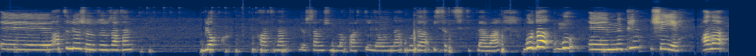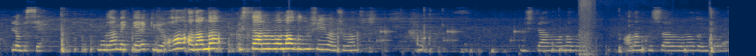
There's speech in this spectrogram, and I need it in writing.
ee, hatırlıyorsunuzdur zaten blok partiden göstermişim blok parti değil de oyunda burada istatistikler var. Burada bu e, map'in şeyi ana lobisi. Buradan bekleyerek giriyor. Aha adamda Cristiano Ronaldo'nun şeyi var şu an. Cristiano Ronaldo. Adam Cristiano Ronaldo'ymuş o ya.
